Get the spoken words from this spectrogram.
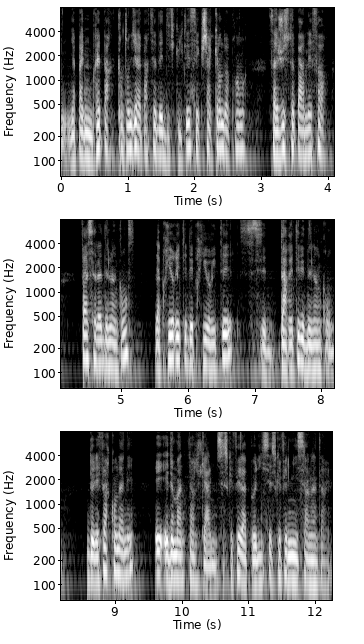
Il n'y a pas une répar- Quand on dit répartir des difficultés, c'est que chacun doit prendre sa juste part de l'effort. Face à la délinquance, la priorité des priorités, c'est d'arrêter les délinquants, de les faire condamner et, et de maintenir le calme. C'est ce que fait la police, c'est ce que fait le ministère de l'Intérieur.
